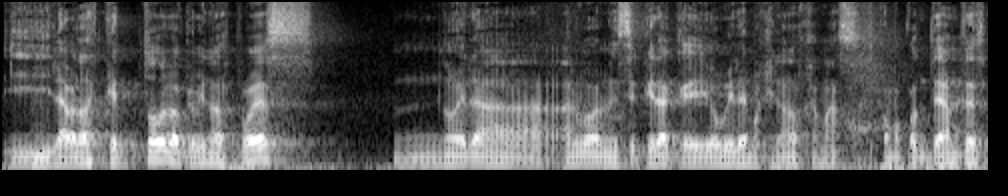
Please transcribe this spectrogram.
Y la verdad es que todo lo que vino después no era algo ni siquiera que yo hubiera imaginado jamás. Como conté antes,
